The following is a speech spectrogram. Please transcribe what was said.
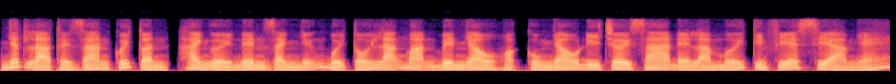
Nhất là thời gian cuối tuần, hai người nên dành những buổi tối lãng mạn bên nhau hoặc cùng nhau đi chơi xa để làm mới tin Fiesta nhé.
